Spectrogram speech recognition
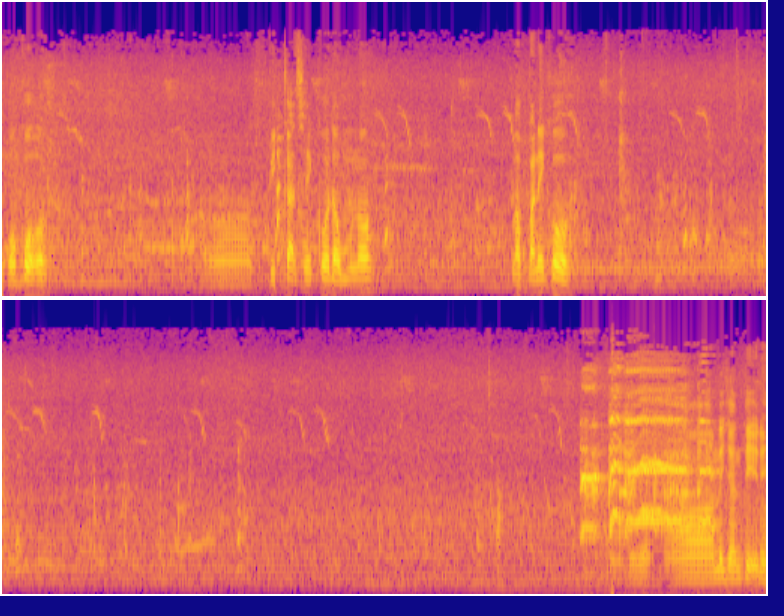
Kokok tu. Ah, pikat seekor dah menuh. 8 ekor. Ah, ni cantik ni.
